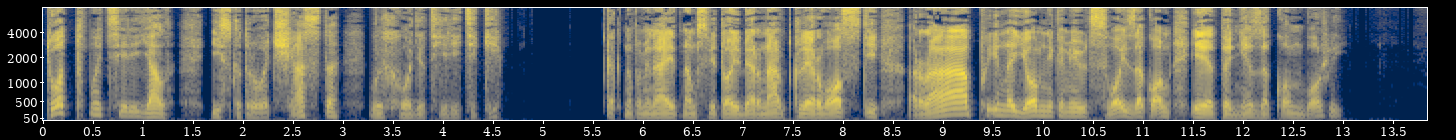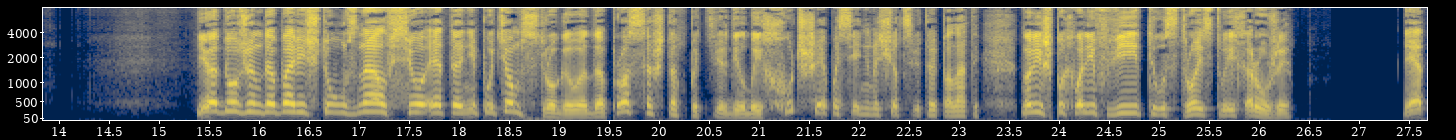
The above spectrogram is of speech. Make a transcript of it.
тот материал, из которого часто выходят еретики как напоминает нам святой Бернард Клервосский, раб и наемник имеют свой закон, и это не закон Божий. Я должен добавить, что узнал все это не путем строгого допроса, что подтвердил бы их худшие опасения насчет Святой Палаты, но лишь похвалив вид и устройство их оружия. Нет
